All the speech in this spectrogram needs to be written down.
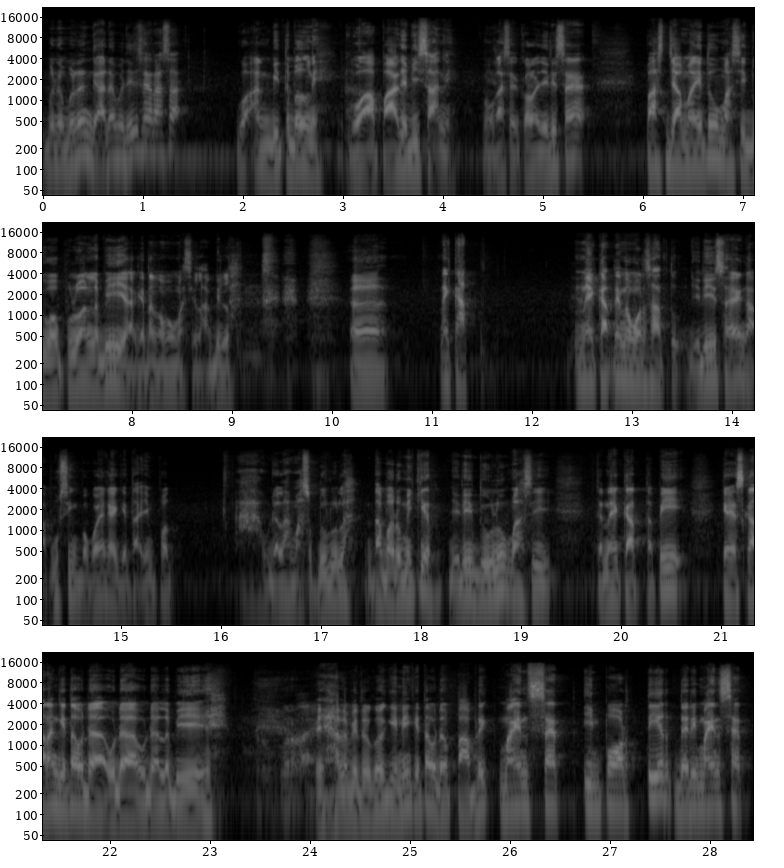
Bener-bener nggak ada. Jadi saya rasa gue unbeatable nih. Gue apa aja bisa nih. Mau kasih corona. Jadi saya pas zaman itu masih 20-an lebih ya kita ngomong masih labil lah. Eh, nekat. Nekatnya nomor satu. Jadi saya nggak pusing pokoknya kayak kita import. Ah udahlah masuk dulu lah. Entah baru mikir. Jadi dulu masih kenekat. Tapi kayak sekarang kita udah udah udah lebih Ya lebih terukur gini kita udah pabrik mindset importir dari mindset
